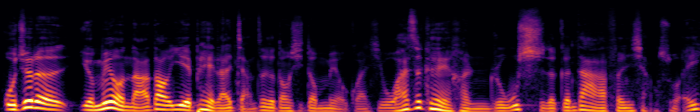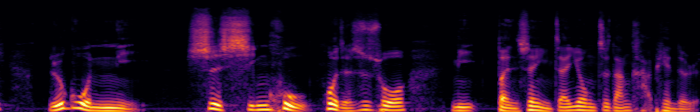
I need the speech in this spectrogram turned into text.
我觉得有没有拿到业配来讲这个东西都没有关系，我还是可以很如实的跟大家分享说，诶，如果你是新户，或者是说你本身你在用这张卡片的人，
